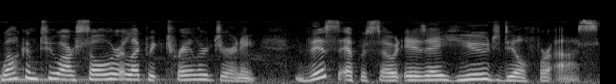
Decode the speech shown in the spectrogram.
Welcome to our solar electric trailer journey. This episode is a huge deal for us.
